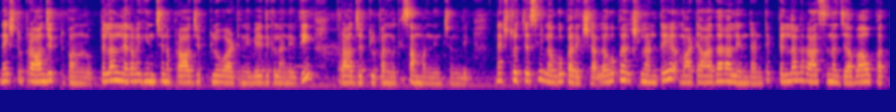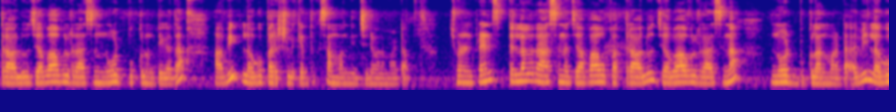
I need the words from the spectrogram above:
నెక్స్ట్ ప్రాజెక్ట్ పనులు. పిల్లలు నిర్వహించిన ప్రాజెక్టులు వాటి నివేదికలు అనేది ప్రాజెక్టుల పనులకి సంబంధించింది. నెక్స్ట్ వచ్చేసి లఘు పరీక్ష. లఘు పరీక్షలు అంటే వాటి ఆధారాలు ఏంటంటే పిల్లలు రాసిన జవాబు పత్రాలు జవాబులు రాసిన నోట్ బుక్లు ఉంటాయి కదా అవి లఘు పరీక్షల కిందకి సంబంధించినవి అనమాట చూడండి ఫ్రెండ్స్. పిల్లలు రాసిన జవాబు పత్రాలు జవాబులు రాసిన నోట్బుక్లు అనమాట అవి లఘు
